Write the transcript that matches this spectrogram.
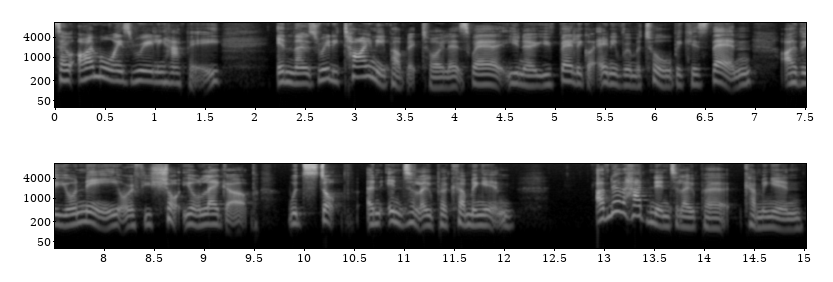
so I'm always really happy in those really tiny public toilets where you know you've barely got any room at all because then either your knee or if you shot your leg up would stop an interloper coming in. I've never had an interloper coming in.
